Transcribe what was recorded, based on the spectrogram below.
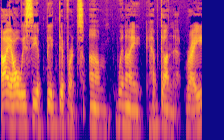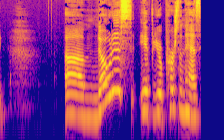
I always see a big difference um, when I have done that, right? Um, notice if your person has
